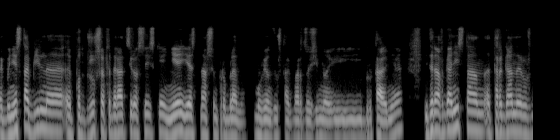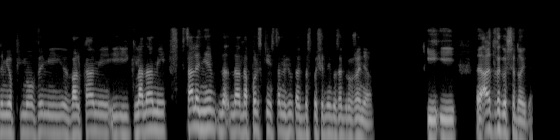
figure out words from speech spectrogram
jakby niestabilne e, podbrzusze Federacji Rosyjskiej nie jest naszym problemem, mówiąc już tak bardzo zimno i, brutalnie. I ten Afganistan targany różnymi opimowymi walkami i, i klanami wcale nie dla, dla Polski nie stanowił tak bezpośredniego zagrożenia. I, i, e, ale do tego jeszcze dojdę.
